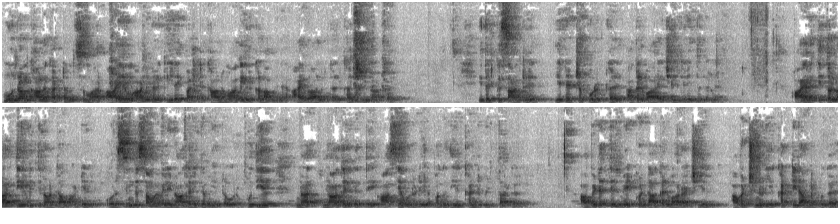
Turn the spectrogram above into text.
மூன்றாம் காலகட்டம் சுமார் ஆயிரம் ஆண்டுகளுக்கு இடைப்பட்ட காலமாக இருக்கலாம் என ஆய்வாளர்கள் கருதுகிறார்கள். இதற்கு சான்று எண்ணற்ற பொருட்கள் அகழ்வாராய்ச்சியில் கிடைத்துள்ளன. ஆயிரத்தி தொள்ளாயிரத்தி இருபத்தி நான்காம் ஆண்டில் ஒரு சிந்து சமவெளி நாகரிகம் என்ற ஒரு புதிய நாகரிகத்தை ஆசியாவினுடைய பகுதியில் கண்டுபிடித்தார்கள். அவ்விடத்தில் மேற்கொண்ட அகழ்வாராய்ச்சியில் அவற்றினுடைய கட்டிட அமைப்புகள்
